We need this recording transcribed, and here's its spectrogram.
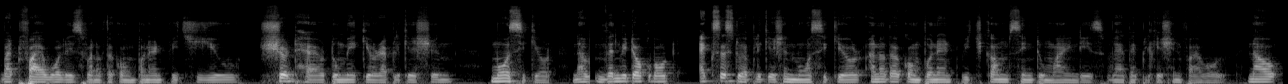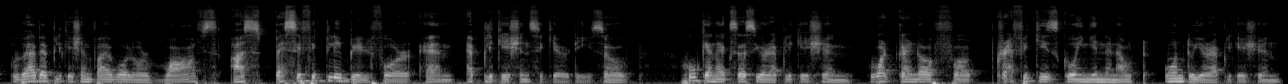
But firewall is one of the component which you should have to make your application more secure. Now, when we talk about access to application more secure another component which comes into mind is web application firewall. Now web application firewall or WAFs are specifically built for an application security. So who can access your application? What kind of uh, traffic is going in and out onto your application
